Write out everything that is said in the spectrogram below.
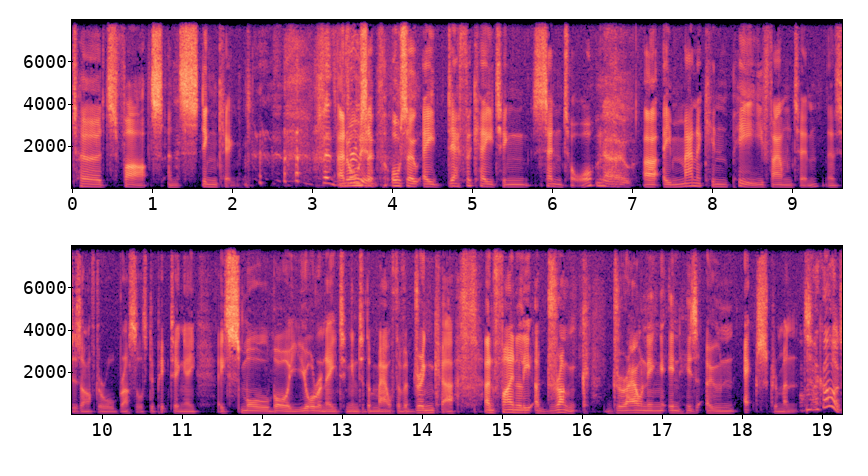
turds, farts, and stinking. And brilliant. also also a defecating centaur. No. Uh, a mannequin pea fountain. This is, after all, Brussels, depicting a, a small boy urinating into the mouth of a drinker. And finally, a drunk drowning in his own excrement. Oh my god.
